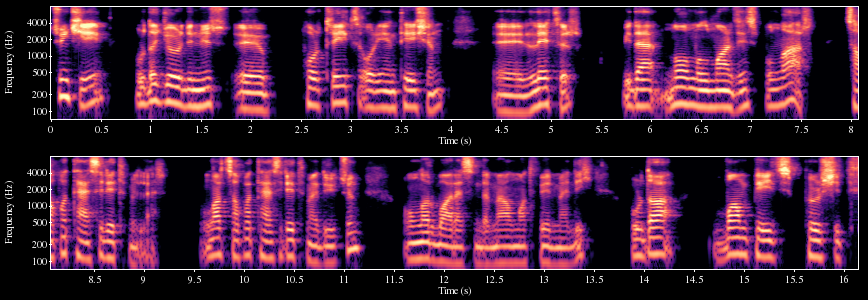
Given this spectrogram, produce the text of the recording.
Çünki burada gördüyünüz e, portrait orientation e, letter bir də normal margins bunlar çapa təsir etmirlər. Bunlar çapa təsir etmədiyi üçün onlar barəsində məlumat vermədik. Burada one page per sheet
